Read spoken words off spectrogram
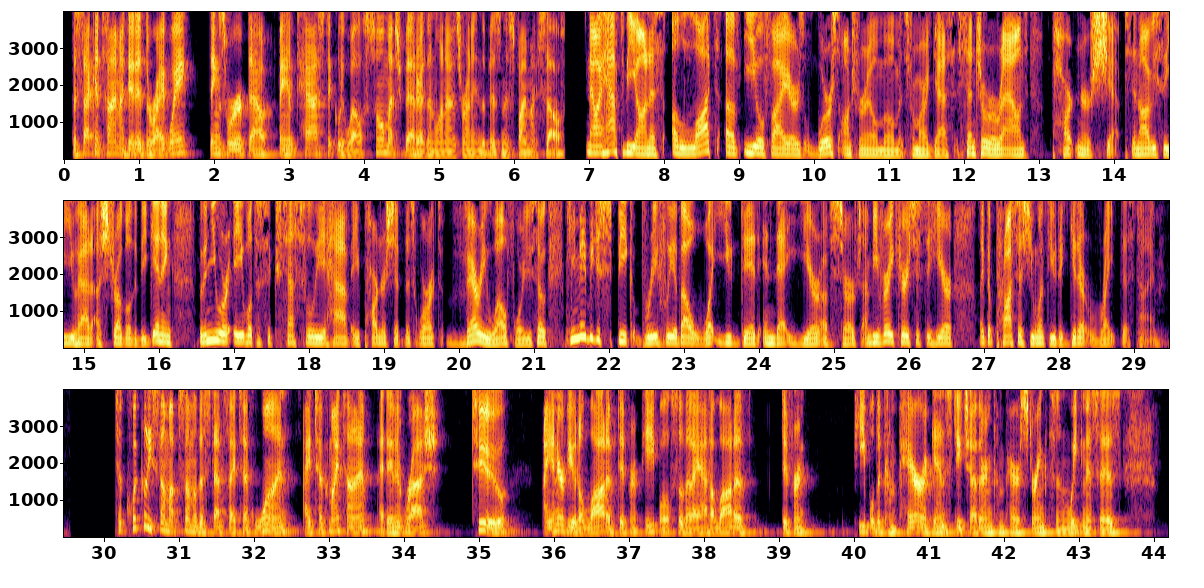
The second time I did it the right way, things worked out fantastically well, so much better than when I was running the business by myself. Now, I have to be honest, a lot of EO Fire's worst entrepreneurial moments from our guests center around partnerships. And obviously, you had a struggle at the beginning, but then you were able to successfully have a partnership that's worked very well for you. So, can you maybe just speak briefly about what you did in that year of search? I'd be very curious just to hear like the process you went through to get it right this time. To quickly sum up some of the steps I took one, I took my time, I didn't rush. Two, I interviewed a lot of different people so that I had a lot of different people to compare against each other and compare strengths and weaknesses.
